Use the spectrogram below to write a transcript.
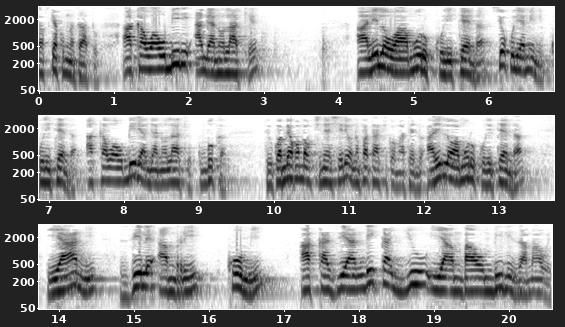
Sasikia kumi na tatu. Akawahubiri agano lake alilowaamuru kulitenda sio kuliamini kulitenda. Akawahubiri agano lake. Kumbuka tulikuambia kwamba chini ya sheria unapata haki kwa matendo. Aliloamuru kulitenda yaani zile amri kumi akaziandika juu ya mbao mbili za mawe.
